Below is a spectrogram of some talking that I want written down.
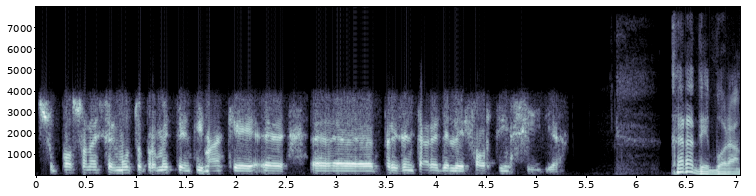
su, possono essere molto promettenti ma anche eh, eh presentare delle forti insidie. Cara Deborah,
